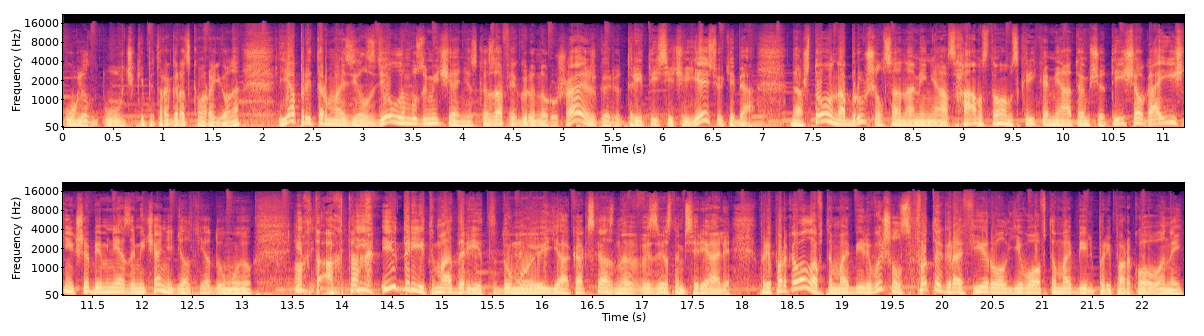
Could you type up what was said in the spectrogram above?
улочки Петроградского района. Я притормозил, сделал ему замечание, сказав, я говорю, нарушаешь, говорю, три тысячи есть у тебя? На что он обрушился на меня с хамством, с криками о том, что ты еще гаишник, чтобы мне замечание делать. Я думаю, ах, и, ах так. И, идрит Мадрид, думаю я, как сказано в известном сериале. Припарковал автомобиль, вышел, сфотографировал его автомобиль припаркованный,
